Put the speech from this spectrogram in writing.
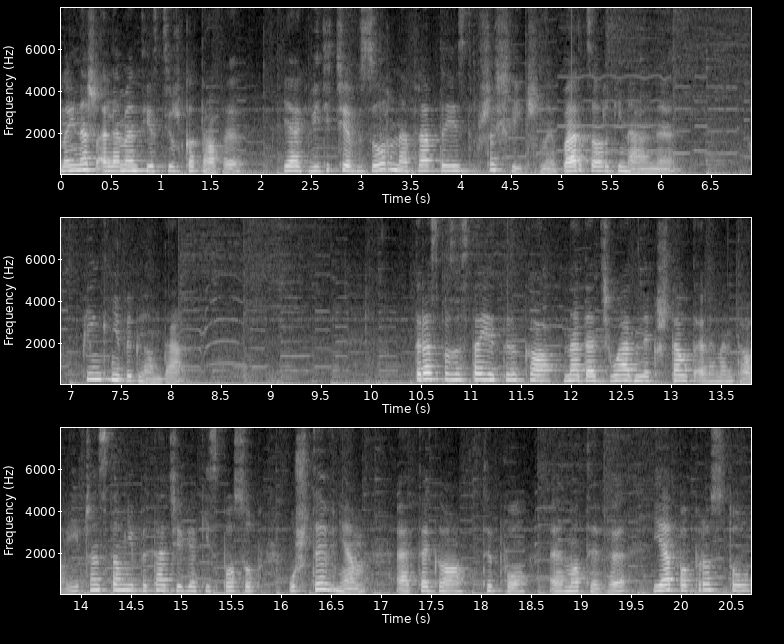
No i nasz element jest już gotowy. Jak widzicie, wzór naprawdę jest prześliczny, bardzo oryginalny. Pięknie wygląda. Teraz pozostaje tylko nadać ładny kształt elementowi. Często mnie pytacie, w jaki sposób usztywniam e, tego typu e, motywy. Ja po prostu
